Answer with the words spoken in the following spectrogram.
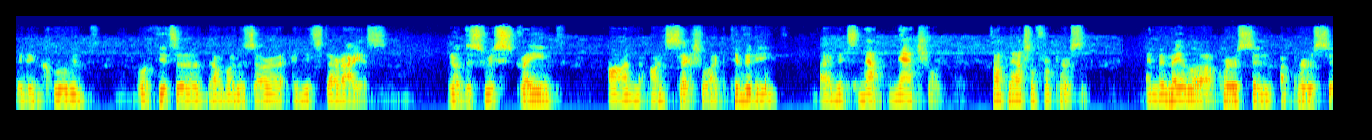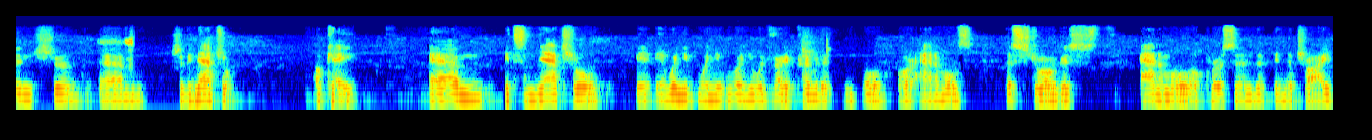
it included both Yitzhak Avodah and Yitzhak You know, this restraint on on sexual activity, um, it's not natural. It's not natural for a person. And Bimela, a person, a person should um, should be natural. Okay, um, it's natural in, in when you when you when you with very primitive people or animals. The strongest animal or person in the in the tribe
